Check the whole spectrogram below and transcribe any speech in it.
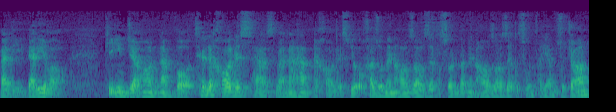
ولی دریغا که این جهان نه باطل خالص هست و نه حق خالص. یا اخذ من هازا زقسون و من هازا زقسون فیمزجان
